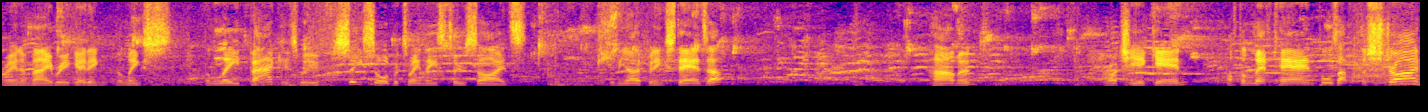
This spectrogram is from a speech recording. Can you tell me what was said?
Marina Mabrey getting the Lynx the lead back as we've seesawed between these two sides in the opening stanza. Harmon, Rocci again, off the left hand, pulls up the stripe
